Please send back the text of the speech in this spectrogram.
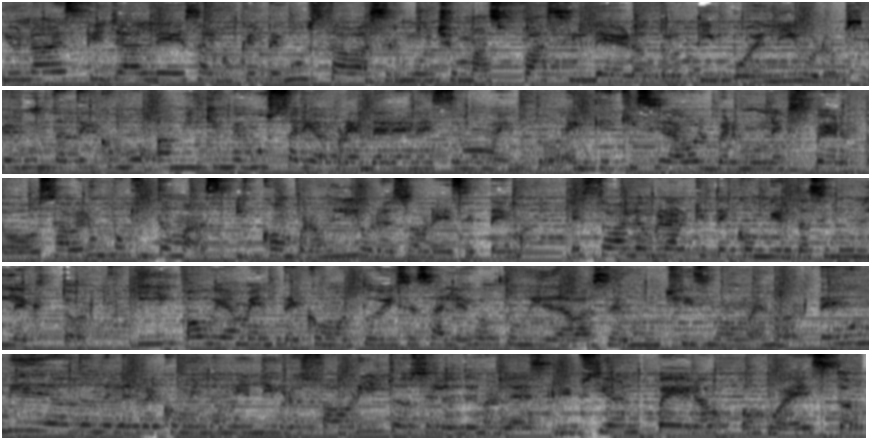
Y una vez que ya lees algo que te gusta, va a ser mucho más fácil leer otro tipo de libros. Pregúntate cómo a mí qué me gustaría aprender en este momento, en qué quisiera volverme un experto o saber un poquito más y compra un libro sobre ese tema. Esto va a lograr que te conviertas en un lector y obviamente como tú dices Alejo, tu vida va a ser muchísimo mejor. Tengo un video donde les recomiendo mis libros favoritos, se los dejo en la descripción, pero ojo a esto,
